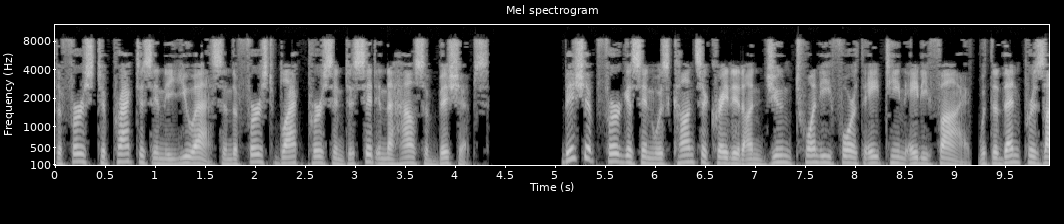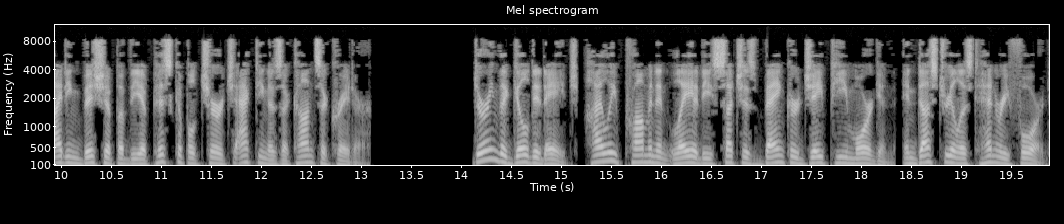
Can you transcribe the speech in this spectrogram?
the first to practice in the U.S and the first black person to sit in the House of Bishops. Bishop Ferguson was consecrated on June 24, 1885, with the then presiding bishop of the Episcopal Church acting as a consecrator. During the Gilded Age, highly prominent laity such as banker J. P. Morgan, industrialist Henry Ford,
